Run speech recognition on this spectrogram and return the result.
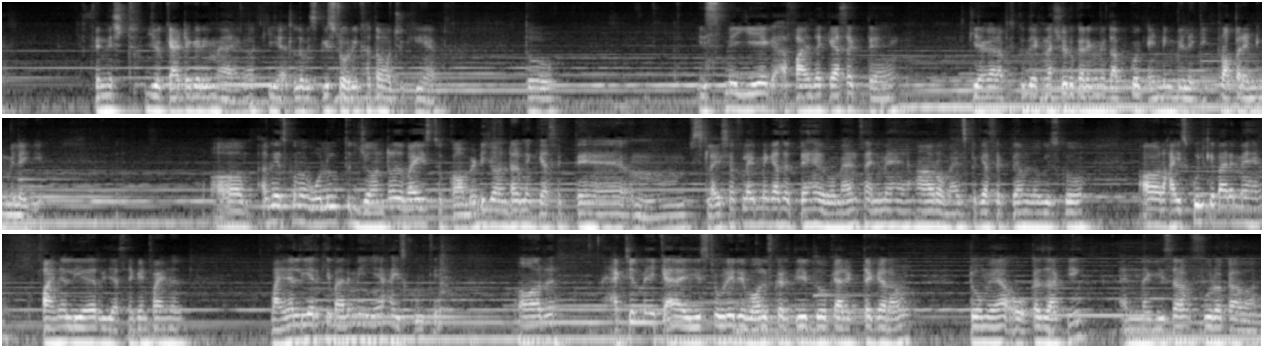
फिनिश्ड जो कैटेगरी में आएगा कि मतलब इसकी स्टोरी ख़त्म हो चुकी है। तो इसमें ये फ़ायदा कह सकते हैं कि अगर आप इसको देखना शुरू करेंगे तो आपको एक एंडिंग मिलेगी प्रॉपर एंडिंग मिलेगी। और अगर इसको मैं बोलूँ तो जॉनर वाइज तो कॉमेडी जॉनर में कह सकते हैं स्लाइस ऑफ़ लाइफ में कह सकते हैं रोमांस एन में है हाँ रोमांस पे कह सकते हैं हम लोग इसको। और हाई स्कूल के बारे में है फाइनल ईयर या सेकेंड फाइनल फाइनल ईयर के बारे में ही है हाई स्कूल के। और एक्चुअल में ये स्टोरी रिवॉल्व करती है दो कैरेक्टर के around Tomoya Okazaki and Nagisa Furukawa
